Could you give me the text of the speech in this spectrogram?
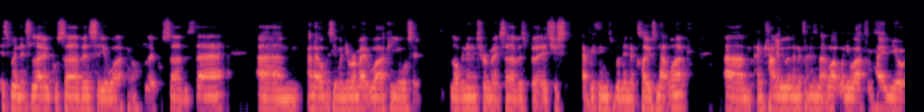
It's when it's local servers so you're working off local servers there um, and obviously, when you're remote working, you're also logging into remote servers, but it's just everything's within a closed network um, and can yep. be within a closed network. When you work from home, you're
